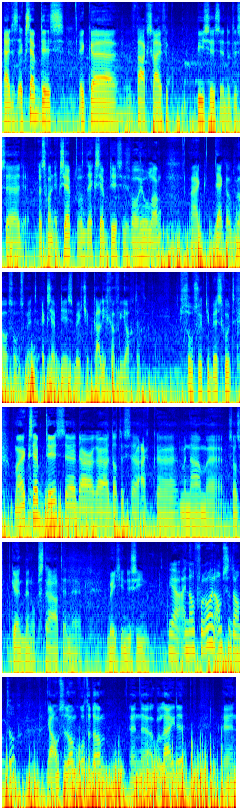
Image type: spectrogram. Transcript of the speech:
Ja, dus accept this. Ik, eh, vaak schrijf ik pieces en dat is, eh, dat is gewoon accept, want accept this is wel heel lang. Maar ik tag ook wel soms met accept this, een beetje calligrafieachtig. Soms lukt die best goed. Maar accept this, eh, daar, eh, dat is eh, eigenlijk eh, mijn naam zoals ik bekend ben op straat en een beetje in de scene. Ja, en dan vooral in Amsterdam, toch? Ja, Amsterdam, Rotterdam en ook wel Leiden en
